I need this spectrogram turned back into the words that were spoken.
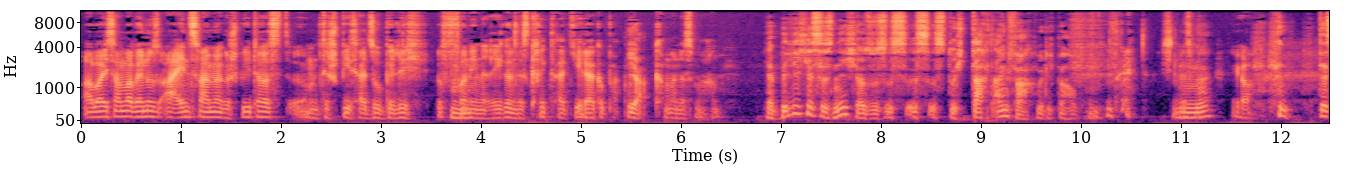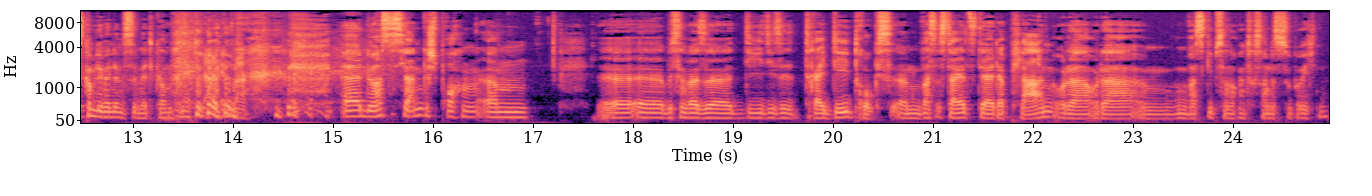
Aber ich sag mal, wenn du es ein, zweimal gespielt hast, ähm, das Spiel ist halt so billig von mhm. den Regeln, das kriegt halt jeder gebacken. Ja. Kann man das machen. Ja, billig ist es nicht, also es ist, es ist durchdacht einfach, würde ich behaupten. ich ne? Ja. Das Kompliment nimmst du mitkommen. Ja, klar, immer. äh, du hast es ja angesprochen, ähm, äh, äh, beziehungsweise die diese 3D-Drucks. Ähm, was ist da jetzt der der Plan oder oder ähm, was gibt's da noch Interessantes zu berichten?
